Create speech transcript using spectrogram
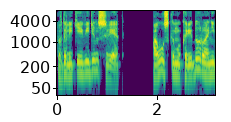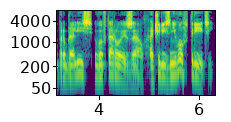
Вдалеке виден свет. По узкому коридору они пробрались во второй зал, а через него в третий.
